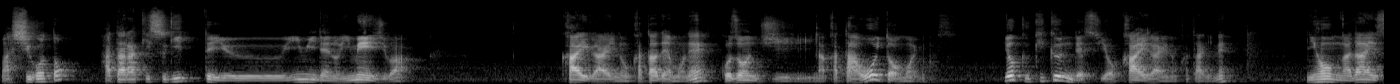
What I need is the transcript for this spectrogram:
まあ、仕事働きすぎっていう意味でのイメージは海外の方でもねご存知な方多いと思います。よく聞くんですよ海外の方にね。日本が大好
